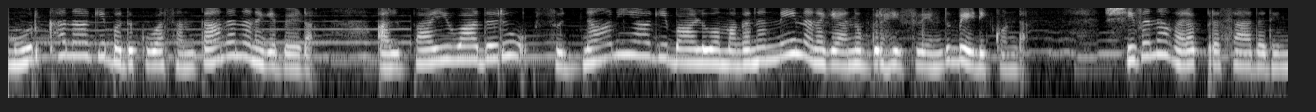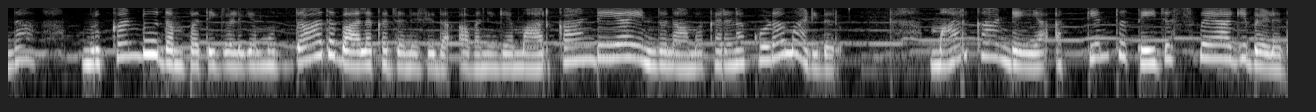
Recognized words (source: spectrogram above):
ಮೂರ್ಖನಾಗಿ ಬದುಕುವ ಸಂತಾನ ನನಗೆ ಬೇಡ. ಅಲ್ಪಾಯುವಾದರೂ ಸುಜ್ಞಾನಿಯಾಗಿ ಬಾಳುವ ಮಗನನ್ನೇ ನನಗೆ ಅನುಗ್ರಹಿಸು ಎಂದು ಬೇಡಿಕೊಂಡ. ಶಿವನ ವರಪ್ರಸಾದದಿಂದ ಮೃಕಂಡು ದಂಪತಿಗಳಿಗೆ ಮುದ್ದಾದ ಬಾಲಕ ಜನಿಸಿದ ಅವನಿಗೆ ಮಾರ್ಕಾಂಡೇಯ ಎಂದು ನಾಮಕರಣ ಕೂಡ ಮಾಡಿದರು. ಮಾರ್ಕಾಂಡೇಯ ಅತ್ಯಂತ ತೇಜಸ್ವಿಯಾಗಿ ಬೆಳೆದ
